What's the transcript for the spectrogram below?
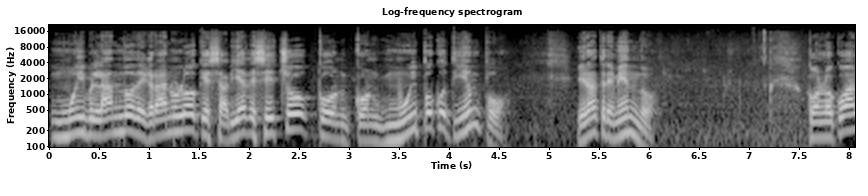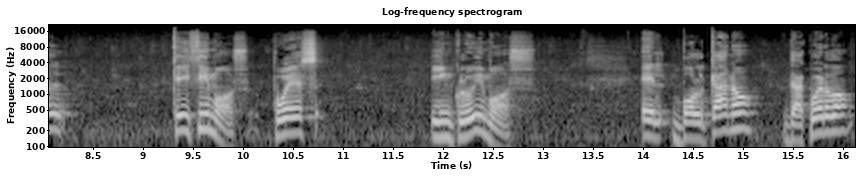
muy blando de gránulo que se había deshecho con, con muy poco tiempo. Era tremendo. Con lo cual, ¿qué hicimos? Pues incluimos el volcano, ¿de acuerdo?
